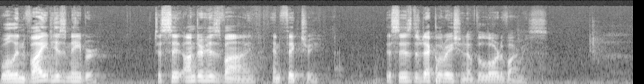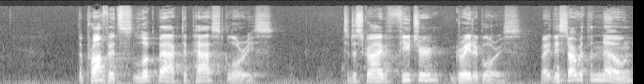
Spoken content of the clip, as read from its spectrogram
will invite his neighbor to sit under his vine and fig tree. This is the declaration of the Lord of armies. The prophets look back to past glories to describe future greater glories. Right? They start with the known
